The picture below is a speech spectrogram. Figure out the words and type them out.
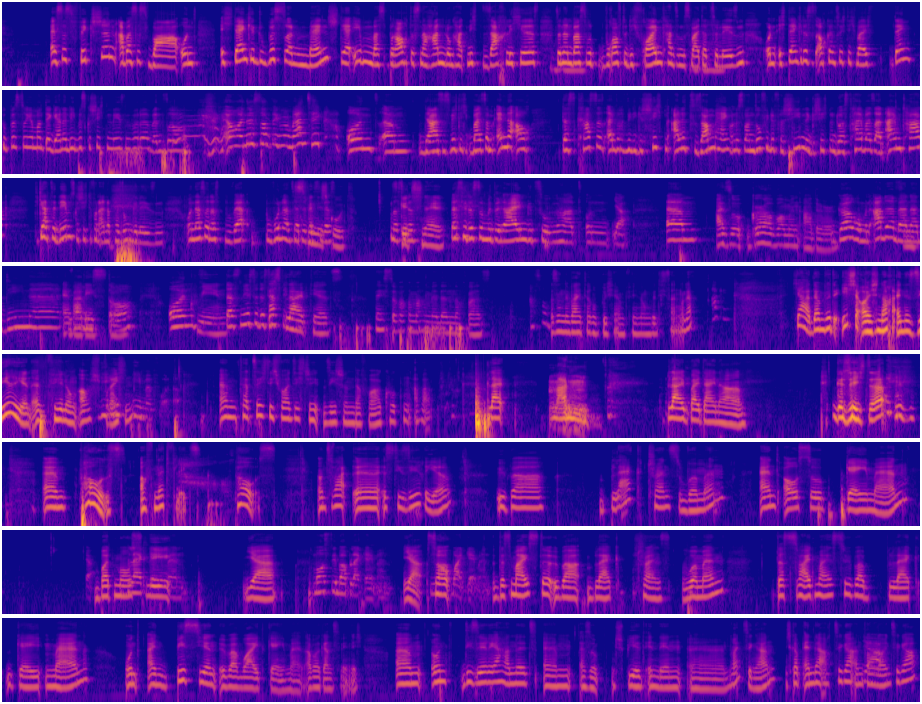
es ist Fiction, aber es ist wahr. Und ich denke, du bist so ein Mensch, der eben was braucht, das eine Handlung hat, nicht Sachliches, sondern was, wo, worauf du dich freuen kannst, um es weiterzulesen. Und ich denke, das ist auch ganz wichtig, weil ich denke, du bist so jemand, der gerne Liebesgeschichten lesen würde, wenn so, oh, and there's something romantic. Und ähm, ja, es ist wichtig, weil es am Ende auch das Krasse ist einfach, wie die Geschichten alle zusammenhängen und es waren so viele verschiedene Geschichten und du hast teilweise an einem Tag die ganze Lebensgeschichte von einer Person gelesen. Und das war das Bewundernswerte, Das dass, finde sie ich das, gut. Dass, Es sie geht das, schnell. dass sie das so mit reingezogen hat. Und ja. Ähm, Also, Girl, Woman, Other. Girl, Woman, Other, Bernardine, Evaristo. Evaristo. Und Queen. das nächste, das, Das bleibt jetzt. Nächste Woche machen wir dann noch was. Achso. Also eine weitere Bücherempfehlung, würde ich sagen, oder? Okay. Ja, dann würde ich euch noch eine Serienempfehlung Die ich aussprechen. ihm empfohlen habe. Ähm, tatsächlich wollte ich sie- sie schon davor gucken, aber bleib. Mann! Bleib bei deiner Geschichte. ähm, Pose auf Netflix. Pose. Und zwar äh, ist die Serie über Black Trans Women and also gay men. Ja. But Black Gay mostly, Men. ja, Mostly about Black Gay Men. ja. So, not White Gay Men. das meiste über Black Trans Women, das zweitmeiste über Black Gay Man und ein bisschen über White Gay Man, aber ganz wenig. Ähm, und die Serie handelt, ähm, also spielt in den äh, 90ern, ich glaube Ende 80er, Anfang Ja. 90er,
